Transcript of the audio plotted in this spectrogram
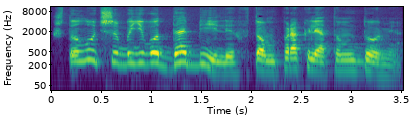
что лучше бы его добили в том проклятом доме.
